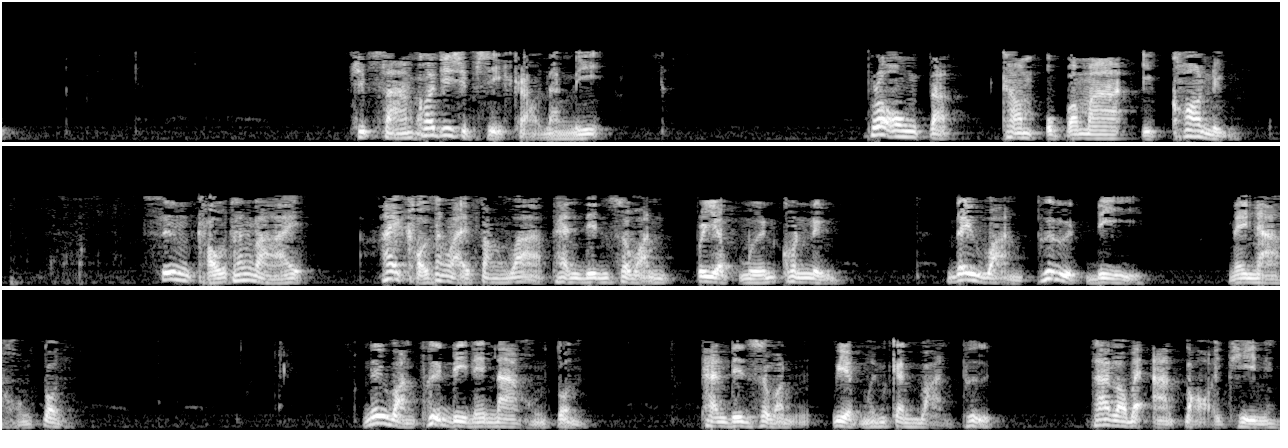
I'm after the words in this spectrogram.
ชสิบสามข้อที่สิบสี่กล่าวดังนี้ พระองค์ตัดคำอุปมาอีกข้อหนึ่ง ซึ่งเขาทั้งหลายให้เขาทั้งหลายฟังว่าแผ่นดินสวรรค์เปรียบเหมือนคนหนึ่ง ได้หว่านพืชดีในนาของตน ได้หว่านพืชดีในนาของตน แผ่นดินสวรรค์เปรียบเหมือนกันหวานพืช ถ้าเราไปอ่านต่ออีกทีหนึ่ง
